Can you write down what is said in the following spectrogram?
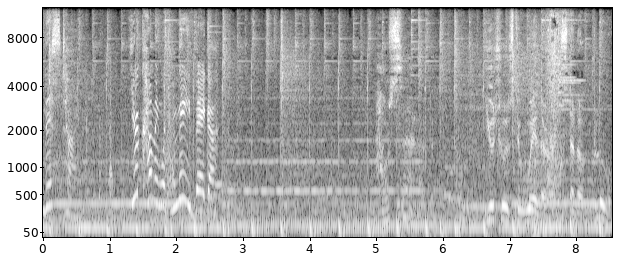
This time, you're coming with me, Vega. How sad. You choose to wither instead of bloom.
